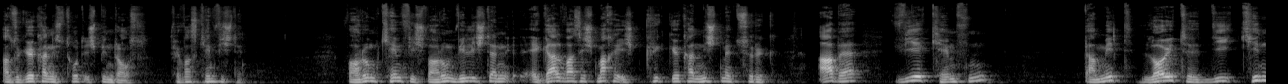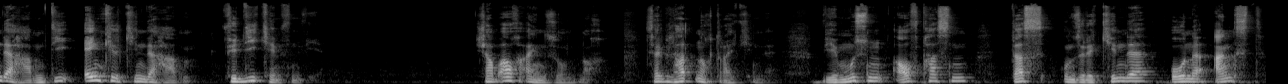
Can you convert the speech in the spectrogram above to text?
Also Gökhan ist tot, ich bin raus. Für was kämpfe ich denn? Warum kämpfe ich? Warum will ich denn, egal was ich mache, ich kriege Gökhan nicht mehr zurück. Aber wir kämpfen, damit Leute, die Kinder haben, die Enkelkinder haben, für die kämpfen wir. Ich habe auch einen Sohn noch. Serbil hat noch drei Kinder. Wir müssen aufpassen, dass unsere Kinder ohne Angst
